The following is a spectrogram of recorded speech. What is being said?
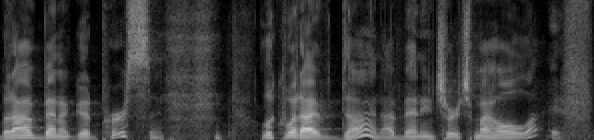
But I've been a good person. Look what I've done. I've been in church my whole life.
